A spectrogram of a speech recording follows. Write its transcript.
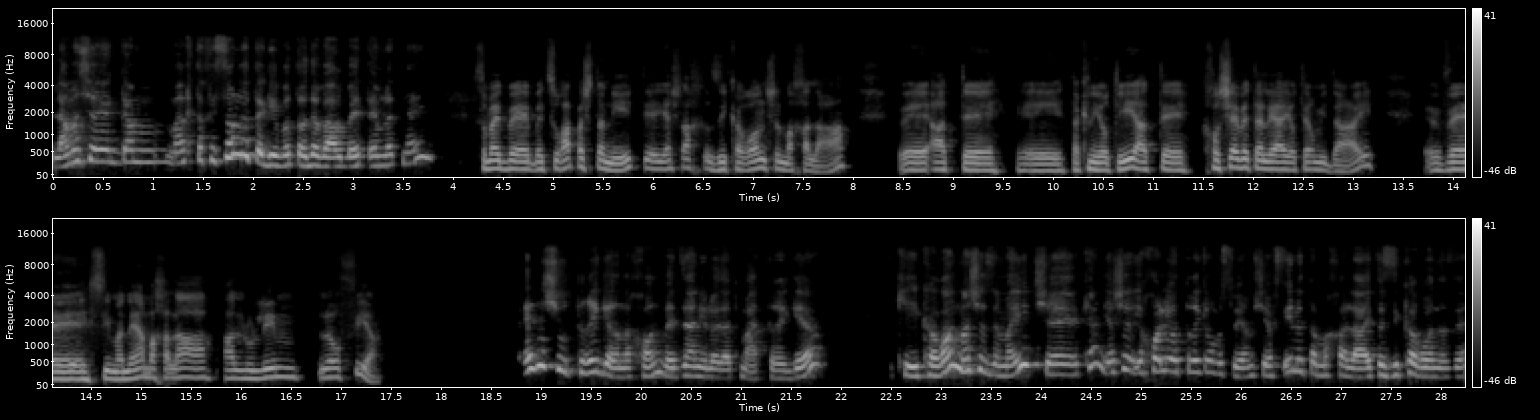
למה שגם מערכת החיסון לא תגיב אותו דבר בהתאם לתנאים? זאת אומרת, בצורה פשטנית, יש לך זיכרון של מחלה, ואת, אה, אה, תקני אותי, את אה, חושבת עליה יותר מדי, וסימני המחלה עלולים להופיע. איזשהו טריגר, נכון, ואת זה אני לא יודעת מה הטריגר, כי עיקרון מה שזה מעיד שכן, יש, יכול להיות טריגר מסוים שיפעיל את המחלה, את הזיכרון הזה,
